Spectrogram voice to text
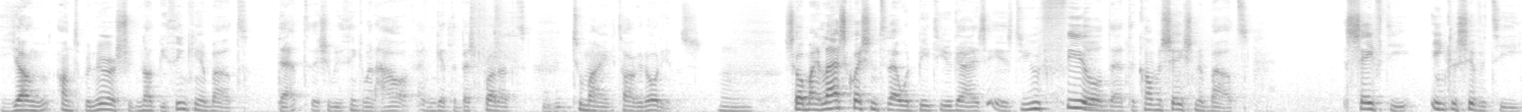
young entrepreneurs should not be thinking about that. They should be thinking about how I can get the best product to my target audience. So my last question to that would be to you guys is: Do you feel that the conversation about safety, inclusivity,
